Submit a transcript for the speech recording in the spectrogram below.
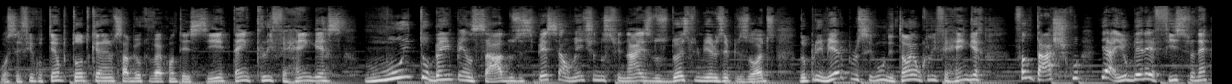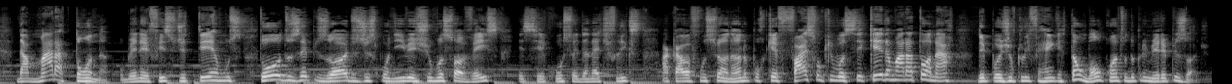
Você fica o tempo todo querendo saber o que vai acontecer. Tem cliffhangers muito bem pensados, especialmente nos finais dos dois primeiros episódios. Do primeiro pro segundo, então, é um cliffhanger fantástico. E aí o benefício, né, da maratona, o benefício de termos todos os episódios disponíveis de uma só vez. Esse recurso aí da Netflix acaba funcionando porque faz com que você queira maratonar depois de um cliffhanger tão bom quanto do primeiro episódio.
